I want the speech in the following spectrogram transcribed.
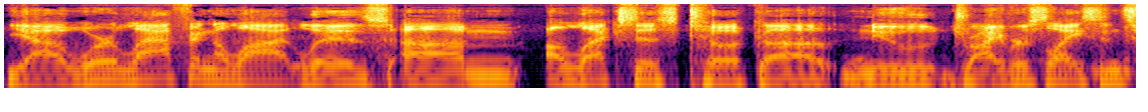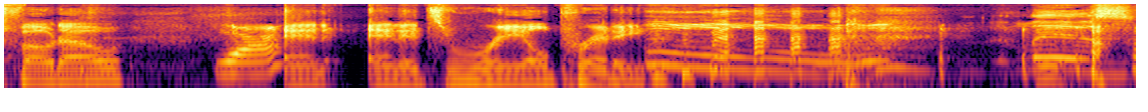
Yeah, we're laughing a lot, Liz. Um, Alexis took a new driver's license photo, Yeah. and and it's real pretty. Liz.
